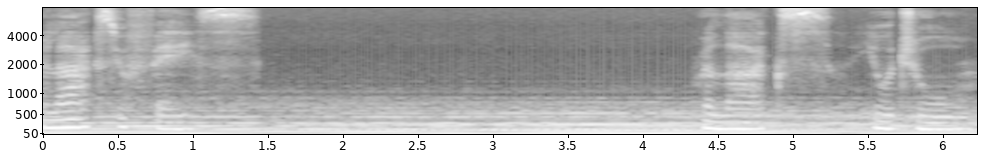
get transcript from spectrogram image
Relax your face. Relax your jaw.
